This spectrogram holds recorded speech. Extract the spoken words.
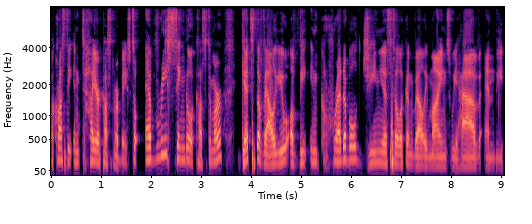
across the entire customer base. So every single customer gets the value of the incredible genius Silicon Valley minds we have and the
